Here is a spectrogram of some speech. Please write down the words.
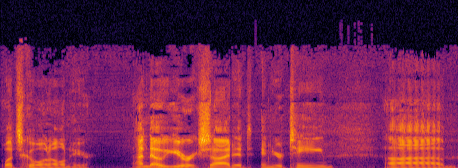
what's going on here. I know you're excited and your team, um,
